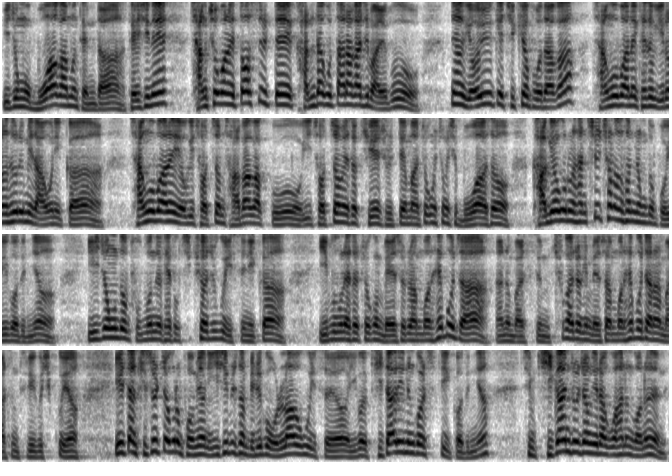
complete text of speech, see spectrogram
이 종목 모아가면 된다. 대신에 장 초반에 떴을 때 간다고 따라가지 말고 그냥 여유 있게 지켜보다가 장 후반에 계속 이런 흐름이 나오니까 장 후반에 여기 저점 잡아갖고 이 저점에서 기회 줄 때만 조금씩 조금씩 모아서 가격으로는 한 7천 원 선 정도 보이거든요. 이 정도 부분을 계속 지켜주고 있으니까 이 부분에서 조금 매수를 한번 해보자. 해보자라는 말씀, 추가적인 매수 한번 해보자라는 말씀 드리고 싶고요. 일단 기술적으로 보면 21선 밀고 올라오고 있어요. 이걸 기다리는 걸 수도 있거든요. 지금 기간 조정이라고 하는 거는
